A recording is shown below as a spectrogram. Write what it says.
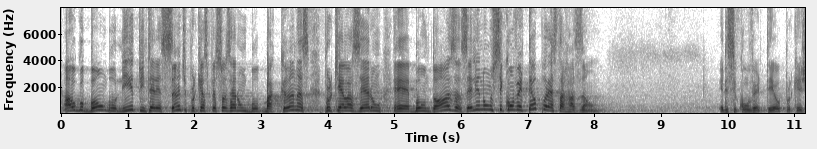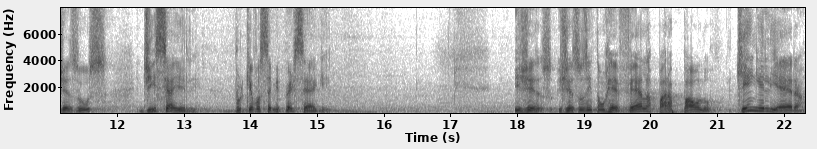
algo bom, bonito, interessante, porque as pessoas eram bacanas, porque elas eram é, bondosas. Ele não se converteu por esta razão. Ele se converteu porque Jesus disse a ele: Por que você me persegue? E Jesus, Jesus então revela para Paulo quem ele era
